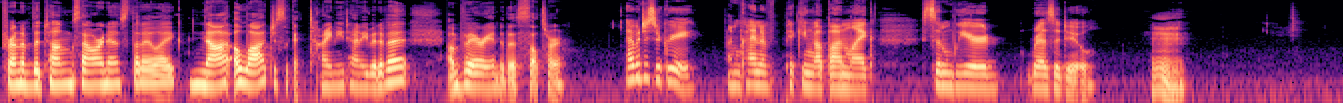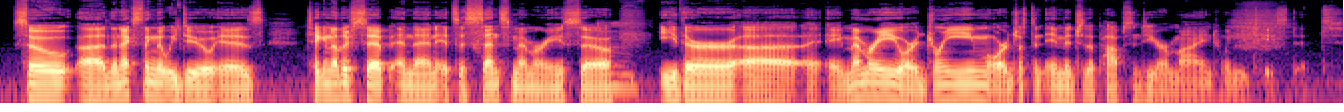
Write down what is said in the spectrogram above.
front of the tongue sourness that I like. Not a lot, just like a tiny, tiny bit of it. I'm very into this seltzer. I would disagree. I'm kind of picking up on like some weird residue. Hmm. So uh, the next thing that we do is take another sip, and then it's a sense memory. So either uh, a a memory or a dream or just an image that pops into your mind when you taste it.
